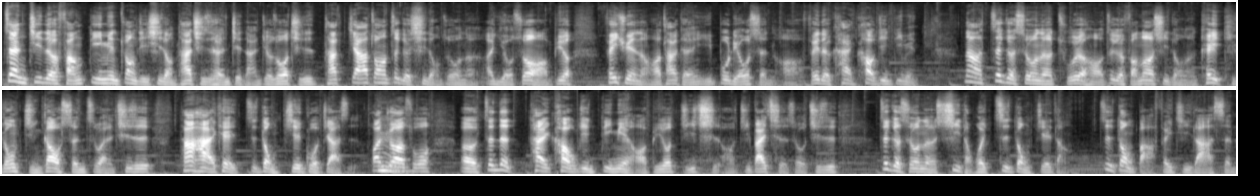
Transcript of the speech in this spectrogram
战机的防地面撞击系统，它其实很简单，就是说，其实它加装这个系统之后呢，啊，有时候啊，比如飞行员的话，他可能一不留神啊，飞得太靠近地面，那这个时候呢，除了哈这个防撞系统呢可以提供警告声之外，其实它还可以自动接过驾驶。换句话说，呃，真的太靠近地面啊，比如说几尺啊、几百尺的时候，其实这个时候呢，系统会自动接档，自动把飞机拉升。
